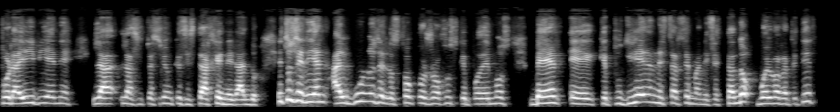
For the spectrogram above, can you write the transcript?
por ahí viene la, situación que se está generando. Estos serían algunos de los focos rojos que podemos ver eh, que pudieran estarse manifestando. Vuelvo a repetir,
